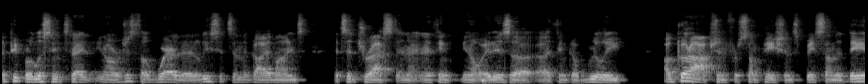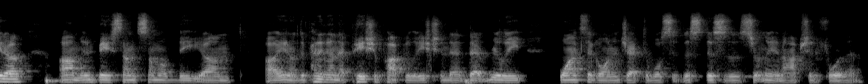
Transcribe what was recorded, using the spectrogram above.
that people are listening today, you know, are just aware that at least it's in the guidelines it's addressed, and I, and I think you know it is a I think a really a good option for some patients based on the data um, and based on some of the um, uh, you know depending on that patient population that that really wants to go on injectables. So this this is certainly an option for them.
